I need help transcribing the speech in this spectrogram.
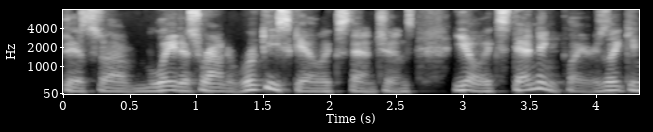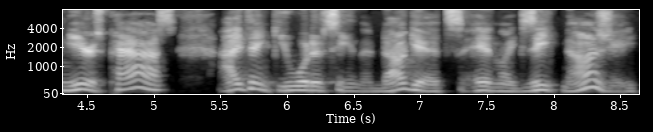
this uh, latest round of rookie scale extensions, you know, extending players. Like in years past, I think you would have seen the Nuggets and like Zeke Nnaji,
